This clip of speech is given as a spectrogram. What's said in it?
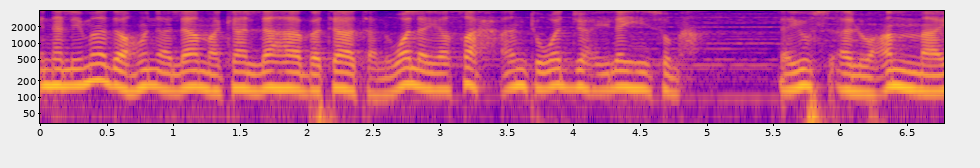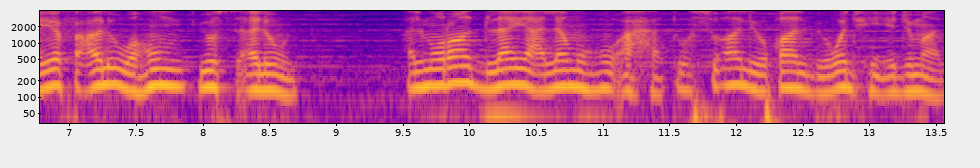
إن لماذا هنا لا مكان لها بتاتا ولا يصح أن توجه إليه سبحانه؟ لا يسأل عما يفعل وهم يسألون. المراد لا يعلمه أحد والسؤال يقال بوجه إجمال.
